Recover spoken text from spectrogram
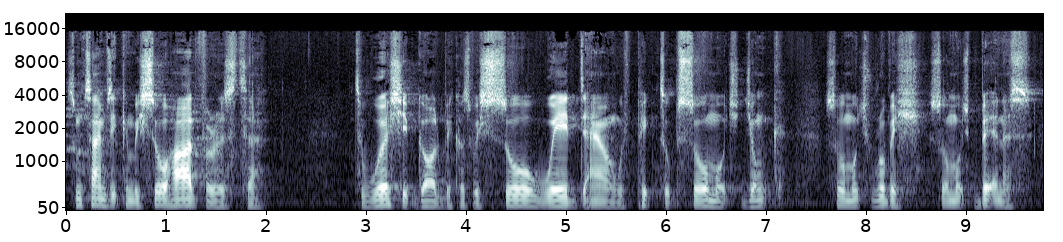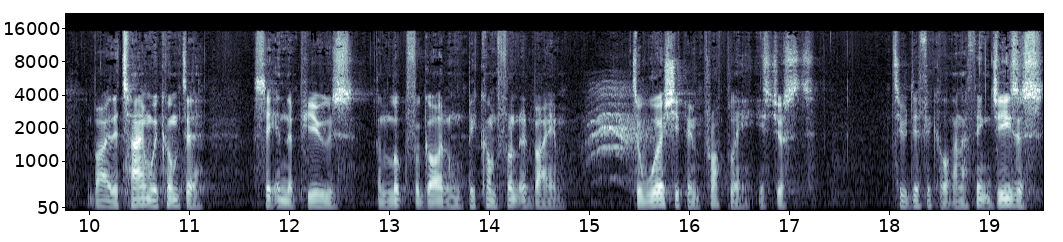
Sometimes it can be so hard for us to, to worship God because we're so weighed down. We've picked up so much junk, so much rubbish, so much bitterness. By the time we come to sit in the pews and look for God and be confronted by Him, to worship Him properly is just too difficult. And I think Jesus,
